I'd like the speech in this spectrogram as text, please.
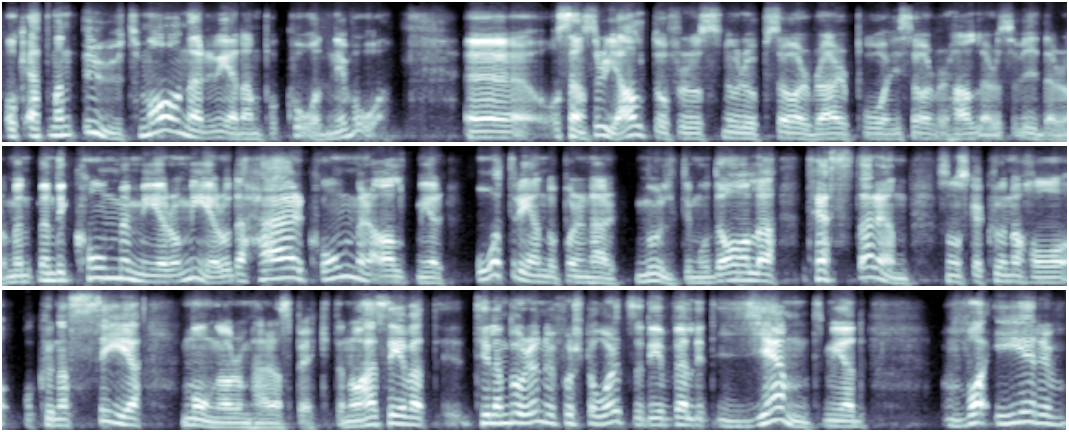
Och att man utmanar redan på kodnivå. Eh, och sen så är det ju allt då för att snurra upp servrar på, i serverhallar och så vidare. Men, men det kommer mer och mer och det här kommer allt mer återigen då på den här multimodala testaren som ska kunna ha och kunna se många av de här aspekterna. Och här ser vi att till en början nu första året så det är väldigt jämnt med vad är det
